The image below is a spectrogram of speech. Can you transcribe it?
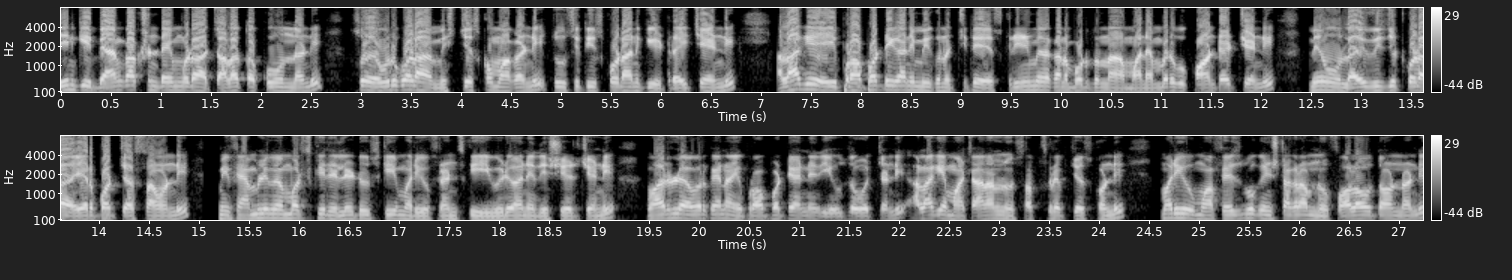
దీనికి బ్యాంక్ ఆప్షన్ టైం కూడా చాలా తక్కువ ఉందండి. సో ఎవరు కూడా మిస్ చేసుకోమాకండి. చూసి తీసుకోవడానికి ట్రై చేయండి. అలాగే ఈ ప్రాపర్టీ కానీ మీకు నచ్చితే స్క్రీన్ మీద కనబడుతున్న మా నెంబర్కు కాంటాక్ట్ చేయండి. మేము లైవ్ విజిట్ కూడా ఏర్పాటు చేస్తామండి. మీ ఫ్యామిలీ మెంబర్స్కి రిలేటివ్స్కి మరియు ఫ్రెండ్స్కి ఈ వీడియో అనేది షేర్ చేయండి. వారిలో ఎవరికైనా ఈ ప్రాపర్టీ అనేది యూజ్ అవ్వచ్చండి. అలాగే మా ఛానల్ను సబ్స్క్రైబ్ చేసుకోండి. మరియు మా ఫేస్బుక్ ఇన్స్టాగ్రామ్ను ఫాలో అవుతూ ఉండండి.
